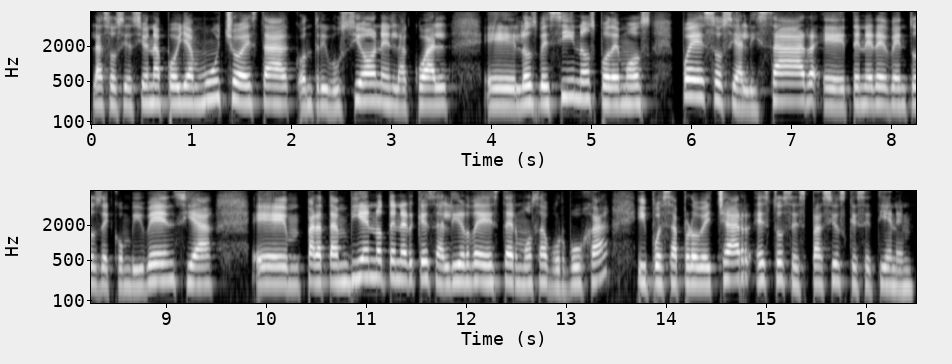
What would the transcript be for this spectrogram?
la asociación apoya mucho esta contribución en la cual eh, los vecinos podemos pues socializar, eh, tener eventos de convivencia, para también no tener que salir de esta hermosa burbuja y pues aprovechar estos espacios que se tienen.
